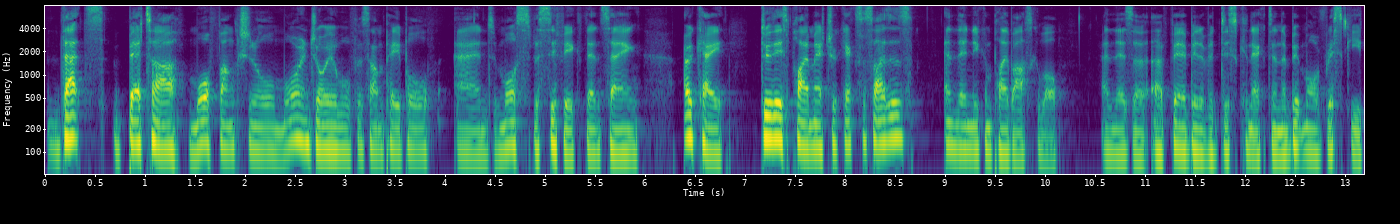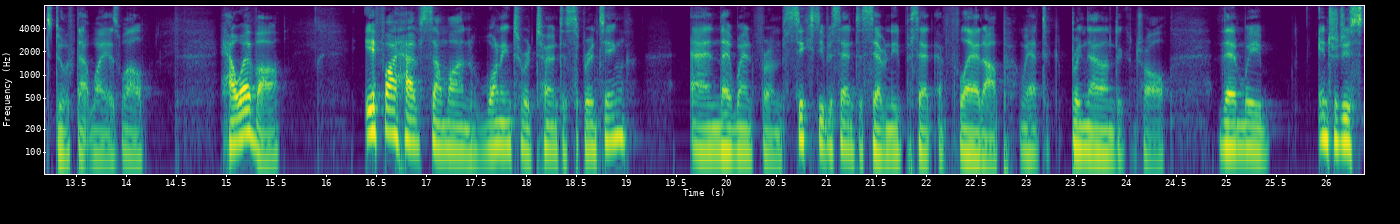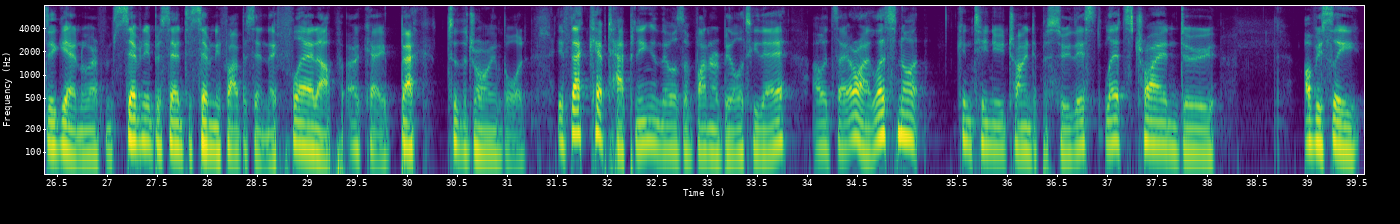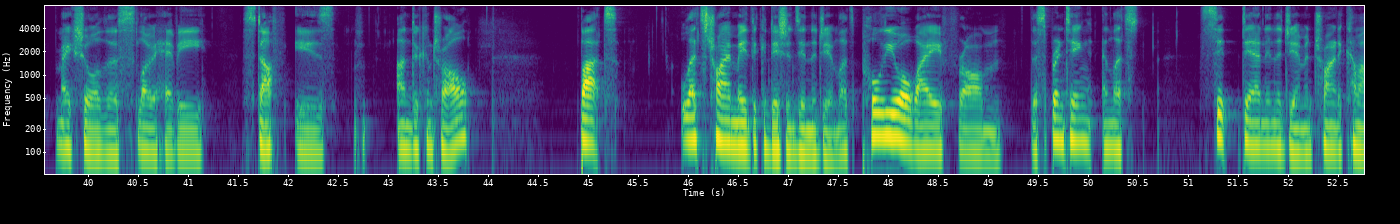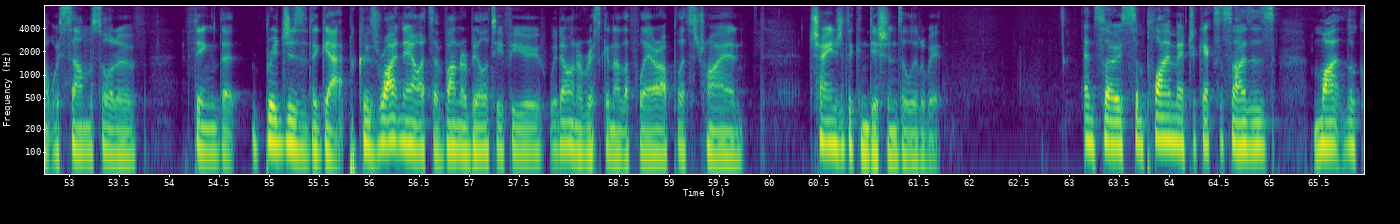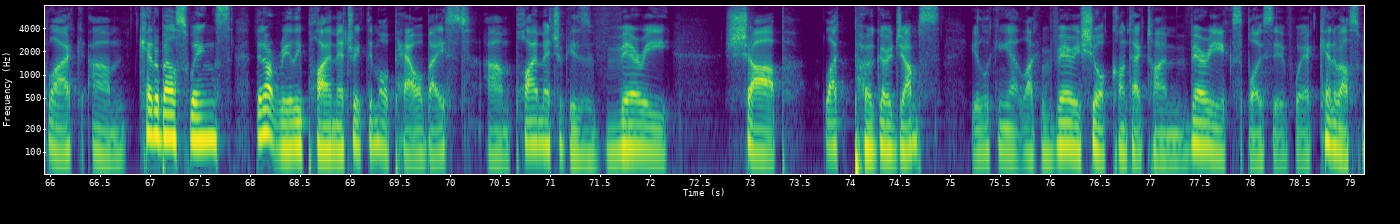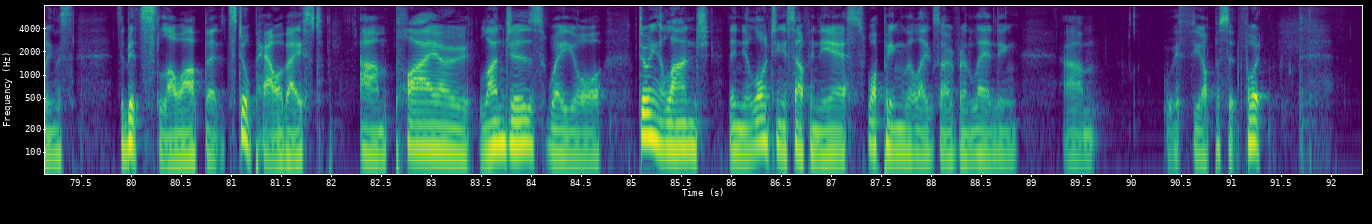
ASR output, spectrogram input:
That's better, more functional, more enjoyable for some people, and more specific than saying, okay, do these plyometric exercises and then you can play basketball. And there's a, a fair bit of a disconnect and a bit more risky to do it that way as well. However, if I have someone wanting to return to sprinting and they went from 60% to 70% and flared up, we had to bring that under control. Then we introduced it again. We went from 70% to 75%. They flared up. Okay, back to the drawing board. If that kept happening and there was a vulnerability there, I would say, all right, let's not continue trying to pursue this. Let's try and do, obviously, make sure the slow, heavy stuff is under control. But let's try and meet the conditions in the gym. Let's pull you away from the sprinting and let's sit down in the gym and trying to come up with some sort of thing that bridges the gap because right now it's a vulnerability for you. We don't want to risk another flare up. Let's try and change the conditions a little bit. And so some plyometric exercises might look like um, kettlebell swings. They're not really plyometric, they're more power based. Um, plyometric is very sharp, like pogo jumps. You're looking at like very short contact time, very explosive, where kettlebell swings, it's a bit slower, but it's still power based. Um, plyo lunges, where you're doing a lunge, then you're launching yourself in the air, swapping the legs over and landing um, with the opposite foot.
